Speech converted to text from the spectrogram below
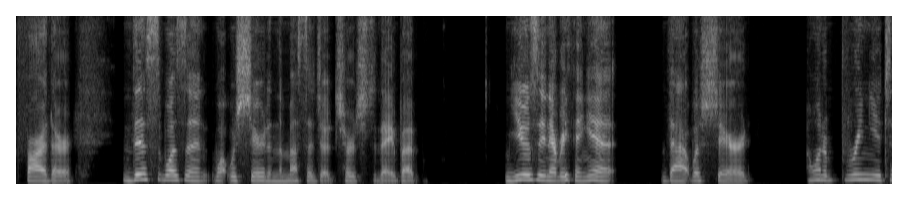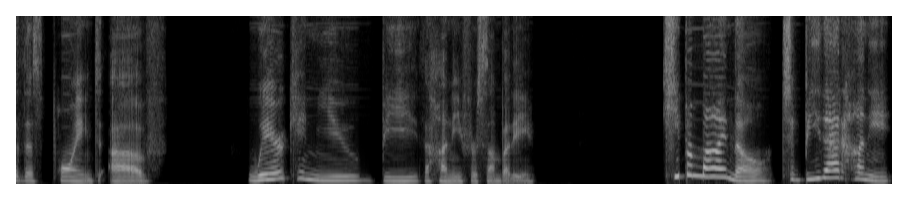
farther. This wasn't what was shared in the message at church today, but using everything it that was shared, I want to bring you to this point of where can you be the honey for somebody? Keep in mind, though, to be that honey,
